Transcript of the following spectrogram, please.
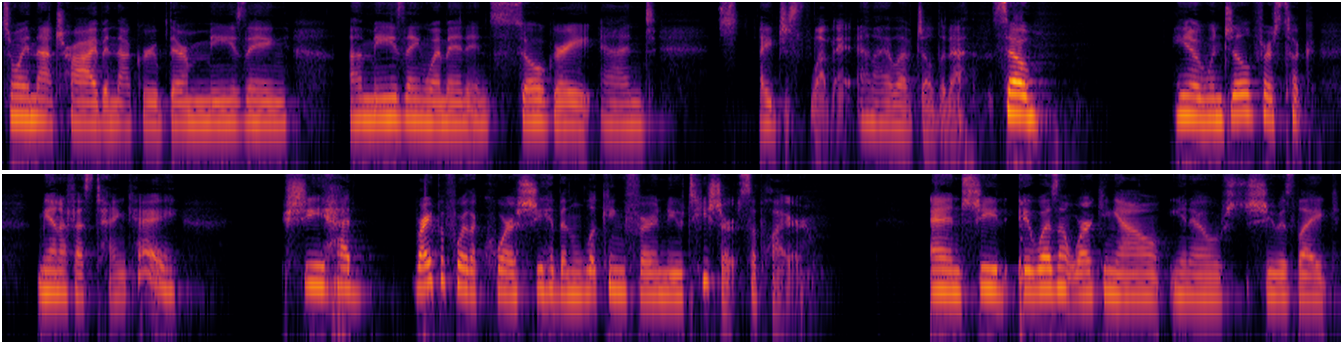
Join that tribe and that group. They're amazing, amazing women and so great. And I just love it. And I love Jill to death. So, you know, when Jill first took Manifest 10K, she had right before the course, she had been looking for a new t shirt supplier. And she, it wasn't working out. You know, she was like,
